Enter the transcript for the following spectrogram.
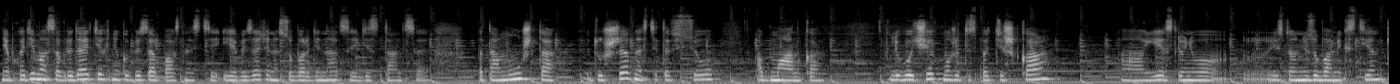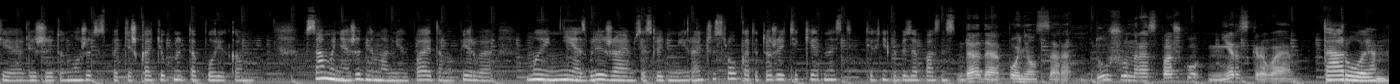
необходимо соблюдать технику безопасности и обязательно субординация и дистанция. Потому что душевность – это все обманка. Любой человек может из-под тяжка если у него, если он не зубами к стенке лежит, он может из-под тяжка тюкнуть топориком в самый неожиданный момент. Поэтому, первое, мы не сближаемся с людьми раньше срока, это тоже этикетность, техника безопасности. Да-да, понял, Сара. Душу на распашку не раскрываем. Второе.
